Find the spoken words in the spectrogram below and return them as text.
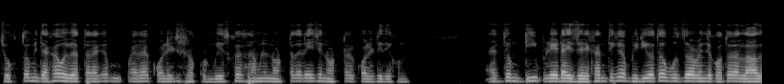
চোখ তো আমি দেখাবো, এবার তার আগে পায়রার কোয়ালিটি শখ করুন। বিশেষ করে সামনে নটটা দাঁড়িয়েছে, নটটার কোয়ালিটি দেখুন। একদম ডিপ রেড আইজের এখান থেকে ভিডিওতেও বুঝতে পারবেন যে কতটা লাল।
